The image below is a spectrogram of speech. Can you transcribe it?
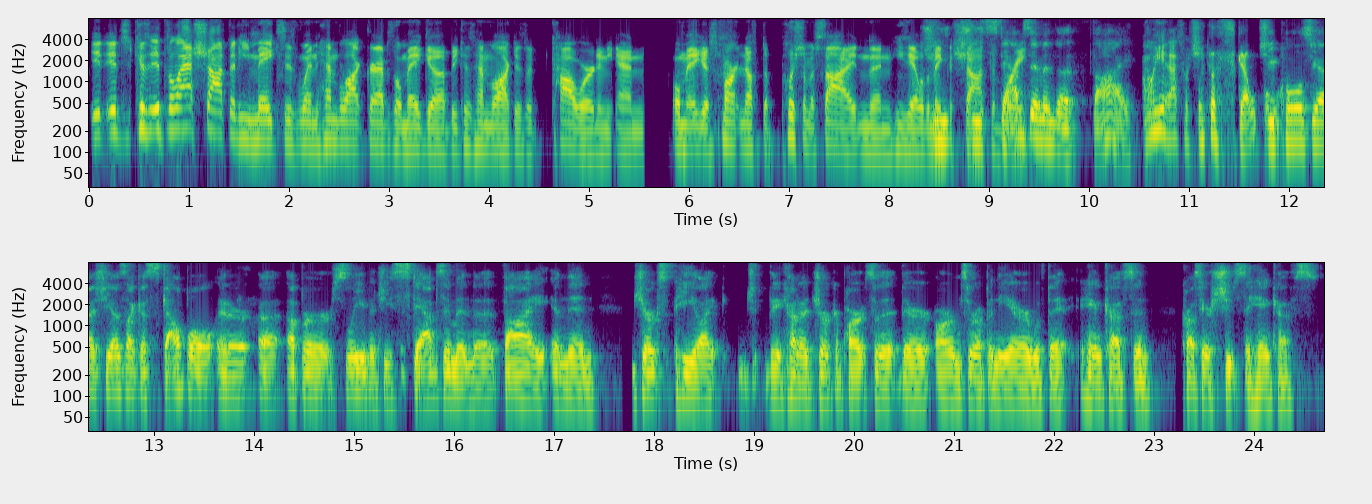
It, it's because it's the last shot that he makes is when Hemlock grabs Omega because Hemlock is a coward and and Omega is smart enough to push him aside, and then he's able to make a shot she to break. stabs him in the thigh. Oh yeah, that's what she. with a scalpel. She pulls, yeah, she has like a scalpel in her uh, upper sleeve, and she stabs him in the thigh, and then jerks. He like j- they kind of jerk apart so that their arms are up in the air with the handcuffs, and Crosshair shoots the handcuffs.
